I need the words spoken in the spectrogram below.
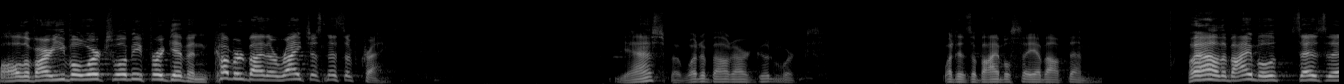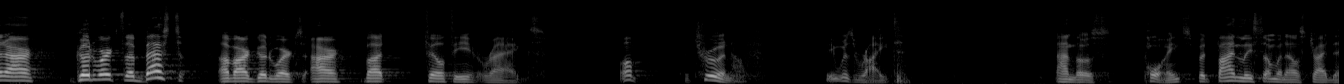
All of our evil works will be forgiven, covered by the righteousness of Christ. Yes, but what about our good works? What does the Bible say about them? Well, the Bible says that our good works, the best of our good works, are but filthy rags. Well, true enough. he was right on those points, but finally someone else tried to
